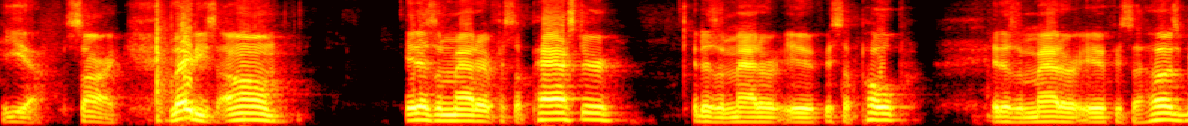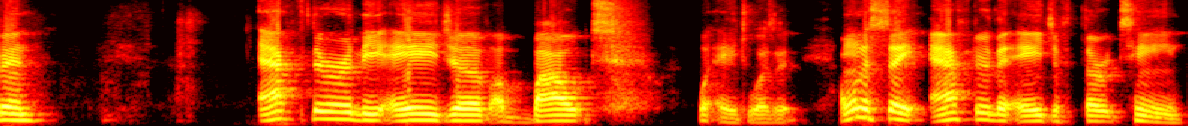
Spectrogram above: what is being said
Yeah, sorry, ladies. Um, it doesn't matter if it's a pastor. It doesn't matter if it's a pope. It doesn't matter if it's a husband. After the age of about what age was it? I want to say after the age of 13,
